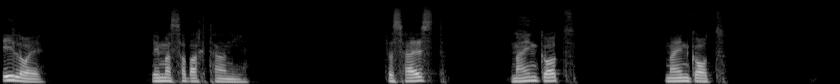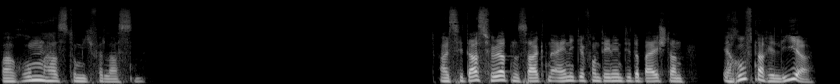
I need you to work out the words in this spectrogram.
Eloi, lema sabachthani. Das heißt, mein Gott, mein Gott, warum hast du mich verlassen? Als sie das hörten, sagten einige von denen, die dabei standen, er ruft nach Elia.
